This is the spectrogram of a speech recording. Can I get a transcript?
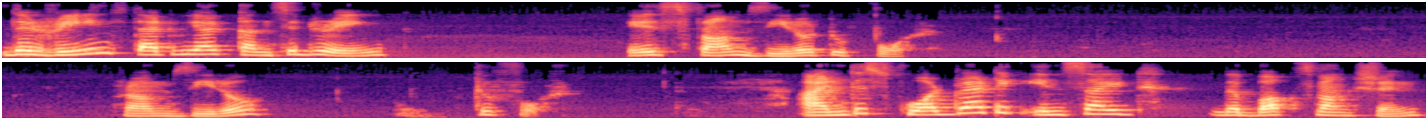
the range that we are considering is from 0 to 4. From 0 to 4. And this quadratic inside the box function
